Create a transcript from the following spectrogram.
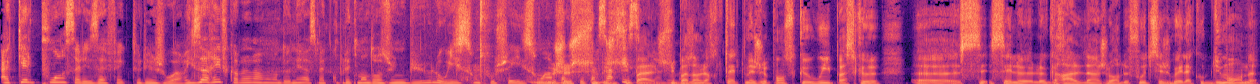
à quel point ça les affecte les joueurs? Ils arrivent quand même à un moment donné à se mettre complètement dans une bulle où ils sont touchés, ils sont impactés je par ça. Je suis pas, je suis pas dans leur tête, mais je pense que oui, parce que euh, c'est le, graal d'un joueur de foot, c'est jouer la Coupe du Monde.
